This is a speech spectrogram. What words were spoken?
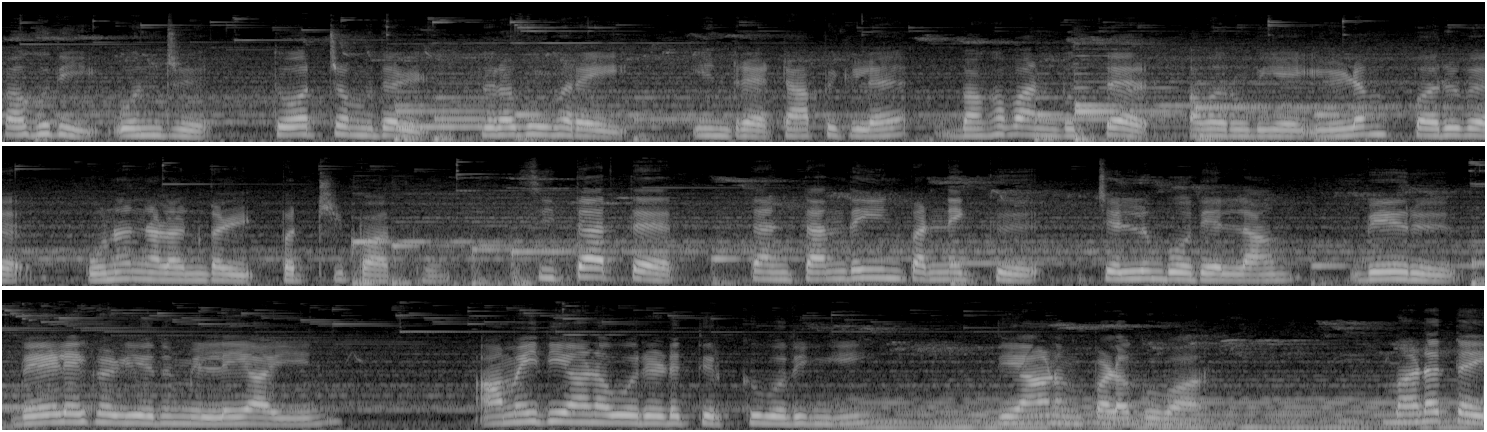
பகுதி ஒன்று தோற்றம் முதல் துறவு வரை என்ற டாப்பிக்கில் பகவான் புத்தர் அவருடைய இளம் பருவ குணநலன்கள் பற்றி பார்ப்போம். சித்தார்த்தர் தன் தந்தையின் பண்ணைக்கு செல்லும்போதெல்லாம் வேறு வேலைகள் ஏதும் இல்லையாயின் அமைதியான ஒரு இடத்திற்கு ஒதுங்கி தியானம் பழகுவார். மனத்தை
